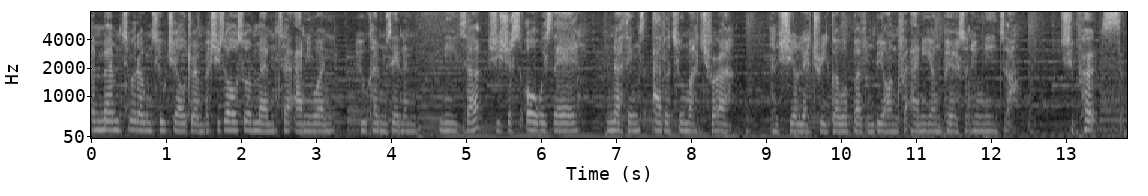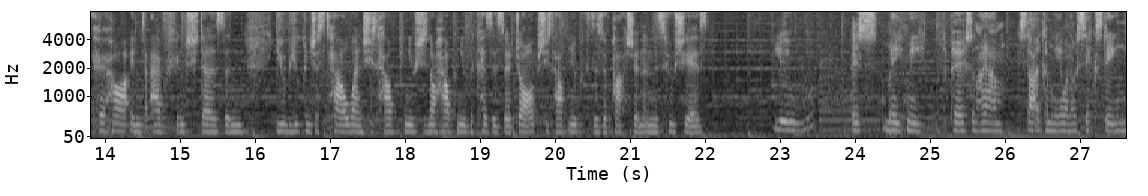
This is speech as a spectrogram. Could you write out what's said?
a mem to her own two children, but she's also a mem to anyone who comes in and needs her. She's just always there. Nothing's ever too much for her, and she'll literally go above and beyond for any young person who needs her. She puts her heart into everything she does and you you can just tell when she's helping you. She's not helping you because it's her job, she's helping you because it's her passion and it's who she is. Lou has made me the person I am. Started coming here when I was 16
